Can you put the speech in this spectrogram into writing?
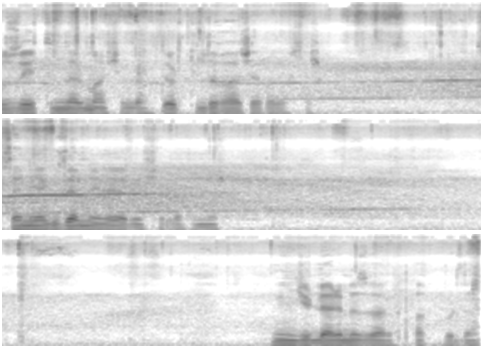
Bu zeytinler maşallah 4 yıllık ağaç arkadaşlar. Seneye güzel meyve verir inşallah bunlar. İncirlerimiz var bak burada.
